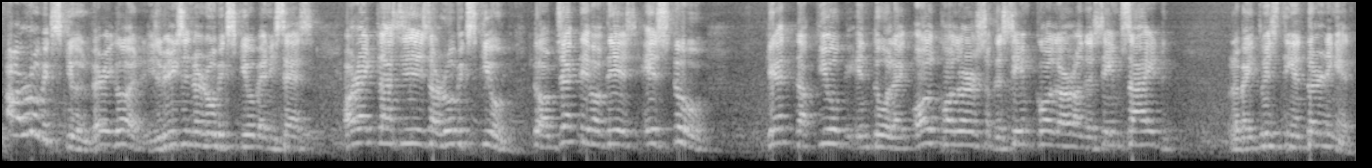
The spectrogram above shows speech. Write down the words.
A Rubik's Cube. Very good. He brings in the Rubik's Cube and he says, Alright class, this is a Rubik's Cube. The objective of this is to get the cube into like all colors of the same color on the same side by twisting and turning it.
